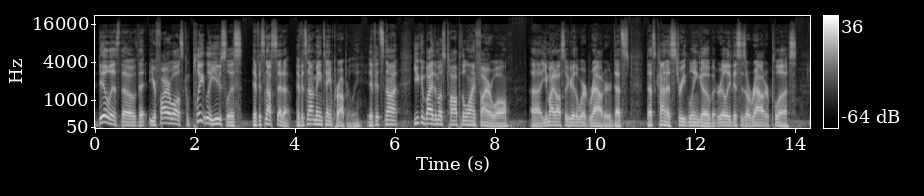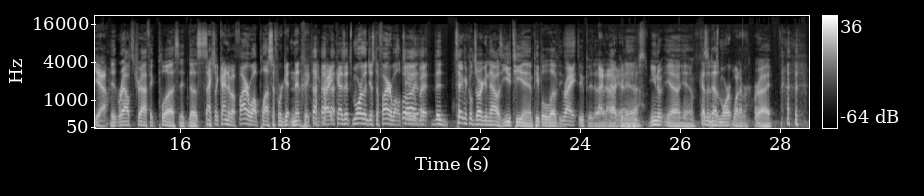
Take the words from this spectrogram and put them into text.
the deal is though that your firewall is completely useless if it's not set up, if it's not maintained properly, if it's not. You can buy the most top of the line firewall. Uh, you might also hear the word router. That's that's kind of street lingo, but really this is a router plus. Yeah. It routes traffic plus it does. It's actually kind of a firewall plus if we're getting nitpicky, right? Because it's more than just a firewall too. Well, I- I- but the technical jargon now is UTM. People love these Right. stupid uh, I know, yeah, acronyms. You know, yeah, yeah. because it does more, whatever. Right.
